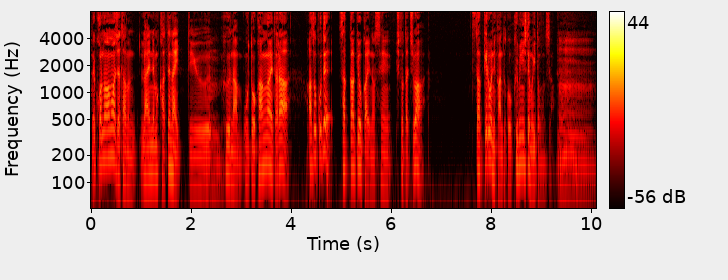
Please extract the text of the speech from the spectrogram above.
でこのままじゃ多分来年も勝てないっていうふうなことを考えたら、あそこでサッカー協会のせん人たちはザッケローニ監督をクビにしてもいいと思うんですよ。うん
